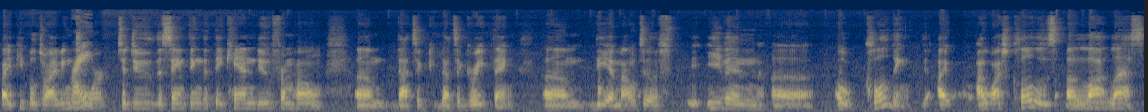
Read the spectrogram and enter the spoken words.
by people driving right. to work to do the same thing that they can do from home. Um, that's a that's a great thing. Um, the amount of even uh, oh clothing. I I wash clothes a mm. lot less.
